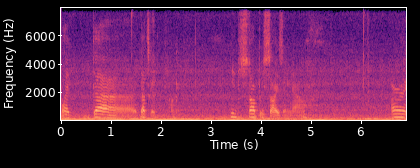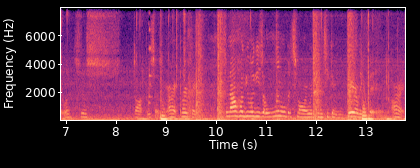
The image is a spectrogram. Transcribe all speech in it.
Like that that's good. Okay. Need need to stop resizing now. Alright, let's just stop resizing. Alright, perfect. So now Huggy Wuggy's a little bit smaller, which means he can barely fit in. Alright.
